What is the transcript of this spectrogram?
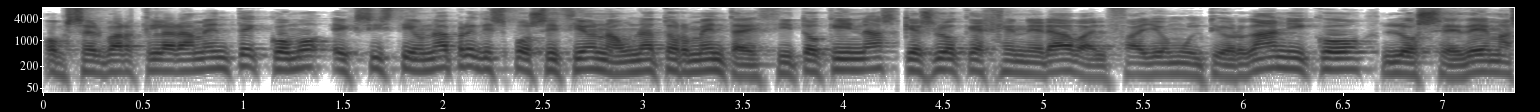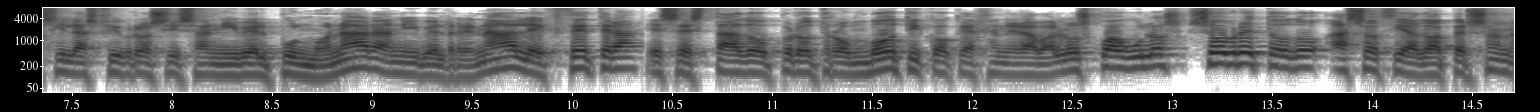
observar claramente cómo existía una predisposición a una tormenta de citoquinas, que es lo que generaba el fallo multiorgánico, los edemas y las fibrosis a nivel pulmonar, a nivel renal, etc. Ese estado protrombótico que generaba los coágulos, sobre todo asociado a personas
